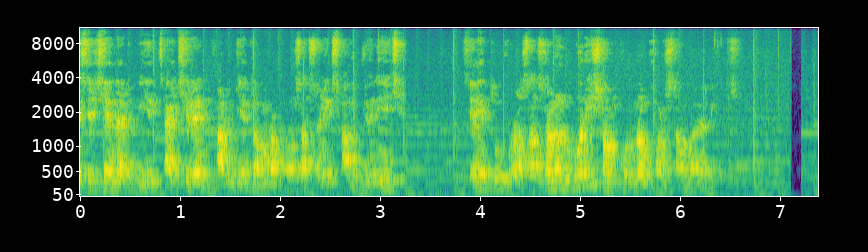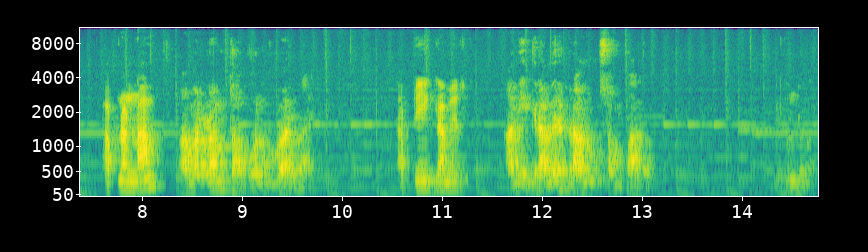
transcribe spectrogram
এসেছেন আর বিয়ে চাইছিলেন কারণ যেহেতু আমরা প্রশাসনিক সাহায্য নিয়েছি সেহেতু প্রশাসনের উপরই সম্পূর্ণ ভরসা আমরা রেখেছি। আপনার নাম? আমার নাম তপন কুমার রায়। আপনি গ্রামের? আমি গ্রামের গ্রাম সম্পাদক। ধন্যবাদ।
